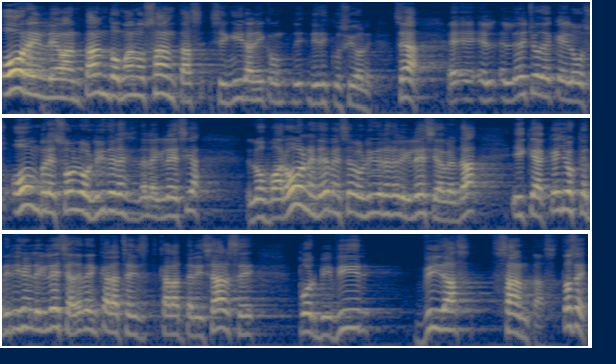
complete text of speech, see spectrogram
oren levantando manos santas sin ira ni, ni discusiones. O sea, eh, eh, el, hecho de que los hombres son los líderes de la iglesia, los varones deben ser los líderes de la iglesia, ¿verdad? Y que aquellos que dirigen la iglesia deben caracterizarse por vivir vidas santas. Entonces,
